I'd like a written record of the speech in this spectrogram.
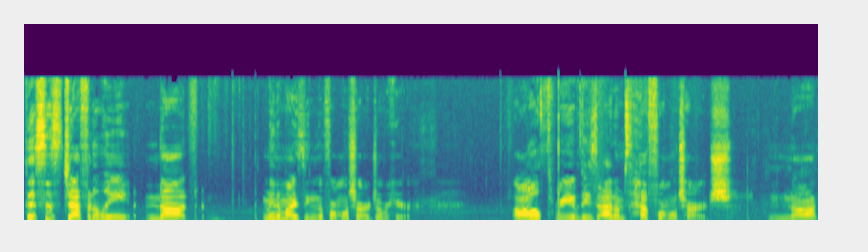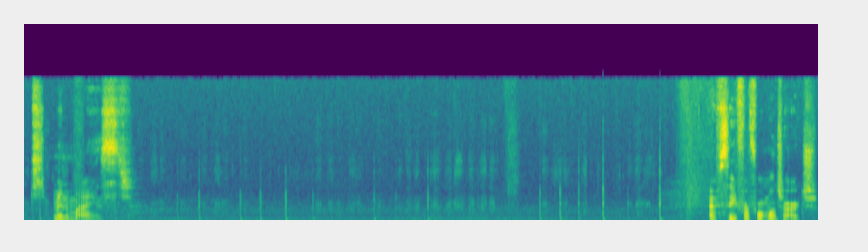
This is definitely not minimizing the formal charge over here. All three of these atoms have formal charge, not minimized. FC for formal charge.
